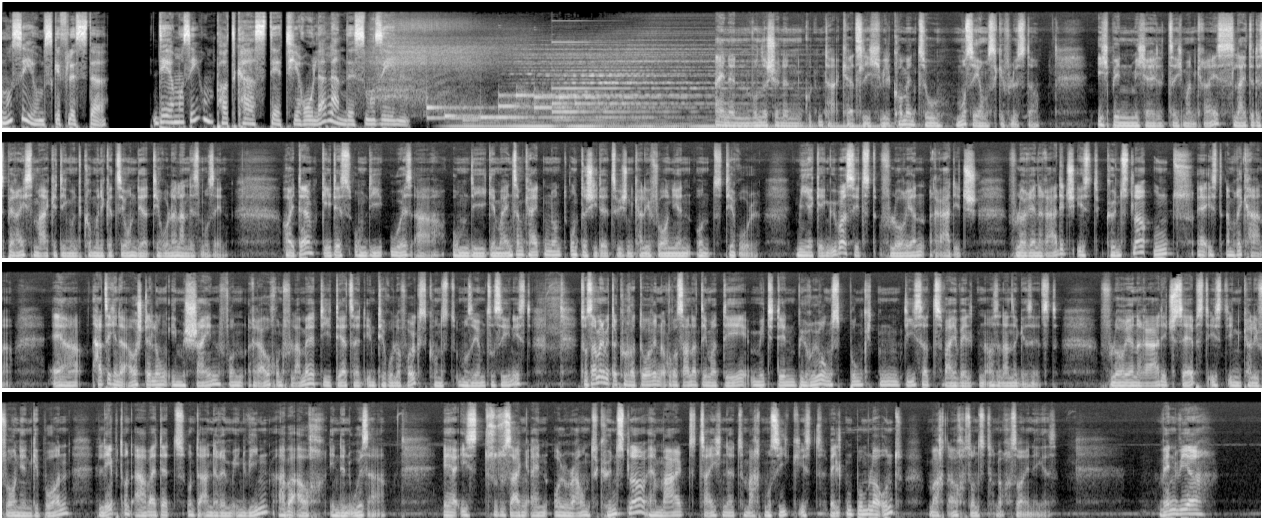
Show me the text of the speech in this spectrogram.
Museumsgeflüster, der Museum-Podcast der Tiroler Landesmuseen. Einen wunderschönen guten Tag. Herzlich willkommen zu Museumsgeflüster. Ich bin Michael Zechmann-Kreis, Leiter des Bereichs Marketing und Kommunikation der Tiroler Landesmuseen. Heute geht es um die USA, um die Gemeinsamkeiten und Unterschiede zwischen Kalifornien und Tirol. Mir gegenüber sitzt Florian Radic. Florian Radic ist Künstler und er ist Amerikaner. Er hat sich in der Ausstellung im Schein von Rauch und Flamme, die derzeit im Tiroler Volkskunstmuseum zu sehen ist, zusammen mit der Kuratorin Rosanna Demate mit den Berührungspunkten dieser zwei Welten auseinandergesetzt. Florian Radic selbst ist in Kalifornien geboren, lebt und arbeitet unter anderem in Wien, aber auch in den USA. Er ist sozusagen ein Allround-Künstler. Er malt, zeichnet, macht Musik, ist Weltenbummler und macht auch sonst noch so einiges. Wenn wir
